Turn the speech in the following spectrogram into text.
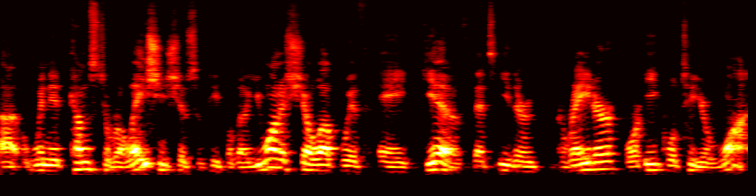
uh, when it comes to relationships with people, though, you want to show up with a give that's either greater or equal to your want.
